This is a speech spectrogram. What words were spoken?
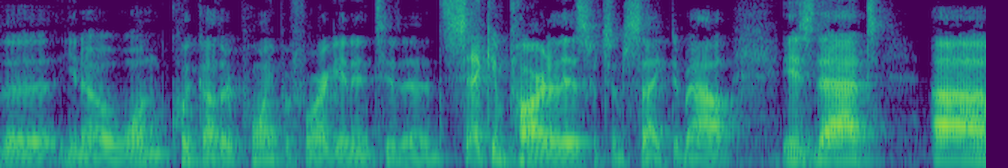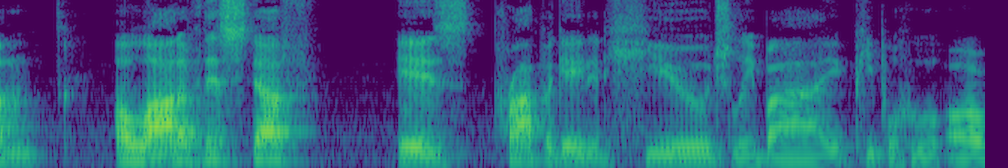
the you know one quick other point before I get into the second part of this, which I'm psyched about, is that um, a lot of this stuff is propagated hugely by people who are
